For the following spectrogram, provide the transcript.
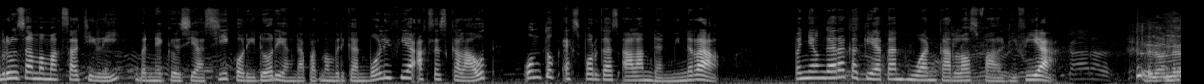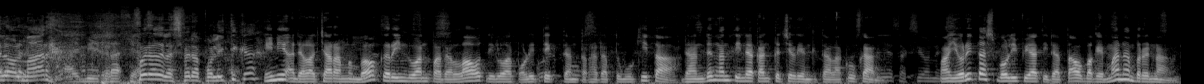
Berusaha memaksa Chili bernegosiasi koridor yang dapat memberikan Bolivia akses ke laut untuk ekspor gas alam dan mineral. Penyelenggara kegiatan Juan Carlos Valdivia. El anhelo al mar, fuera de la esfera política. Ini adalah cara membawa kerinduan pada laut di luar politik dan terhadap tubuh kita, dan dengan tindakan kecil yang kita lakukan. Mayoritas Bolivia tidak tahu bagaimana berenang.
